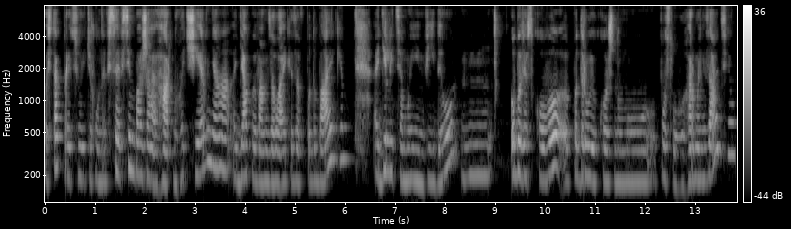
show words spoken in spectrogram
Ось так працюють руни. Все, всім бажаю гарного червня. Дякую вам за лайки, за вподобайки. Діліться моїм відео. Обов'язково подарую кожному послугу гармонізацію,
